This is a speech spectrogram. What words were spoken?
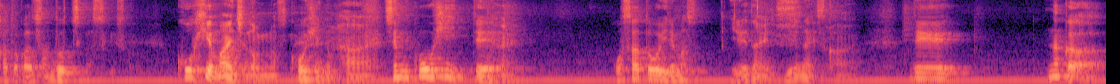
加藤和さんどっちが好きですか？コーヒーは毎日飲みますね。コーヒー飲む。はい、ちなみにコーヒーってはい。お砂糖入れます？入れないです。入れないですか？はい。でなんか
